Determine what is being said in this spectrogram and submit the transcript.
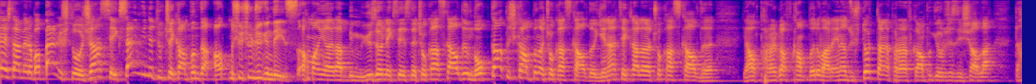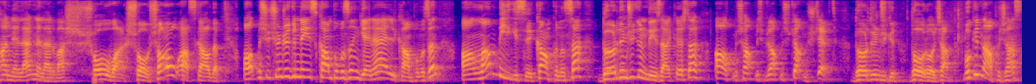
Arkadaşlar merhaba ben Rüştü Hoca. 80 günde Türkçe kampında 63. gündeyiz. Aman ya Rabbim 100 örnek serisine çok az kaldı. Nokta atış kampına çok az kaldı. Genel tekrarlara çok az kaldı. Ya paragraf kampları var. En az 3-4 tane paragraf kampı göreceğiz inşallah. Daha neler neler var. Show var. Show. Show az kaldı. 63. gündeyiz kampımızın genel kampımızın. Anlam bilgisi kampınınsa 4. gündeyiz arkadaşlar. 60, 61, 62, 63. Evet. 4. gün. Doğru hocam. Bugün ne yapacağız?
